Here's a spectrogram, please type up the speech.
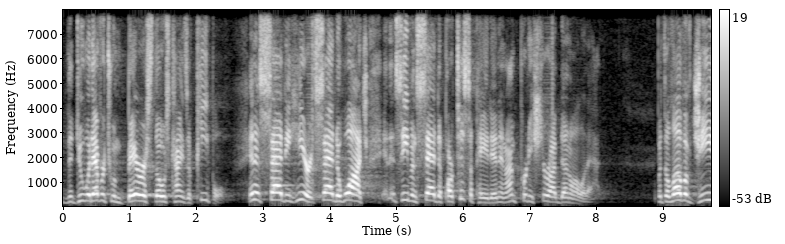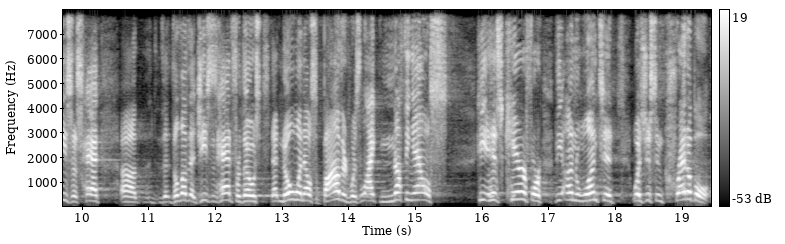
They do whatever to embarrass those kinds of people. And it's sad to hear, it's sad to watch, and it's even sad to participate in, and I'm pretty sure I've done all of that. But the love of Jesus had, uh, the, the, love that Jesus had for those that no one else bothered was like nothing else. He, his care for the unwanted was just incredible.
